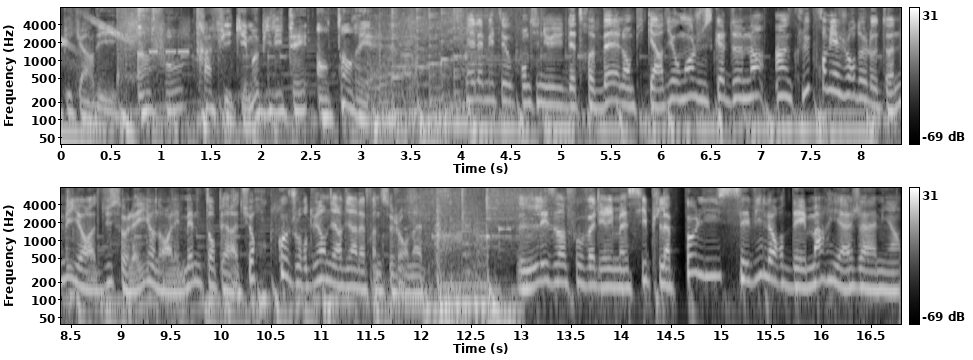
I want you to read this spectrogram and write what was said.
Picardie. Info, trafic et mobilité en temps réel. Et la météo continue d'être belle en Picardie, au moins jusqu'à demain inclus, premier jour de l'automne, mais il y aura du soleil, on aura les mêmes températures qu'aujourd'hui, on y revient à la fin de ce journal. Les infos Valérie Massip, la police sévit lors des mariages à Amiens.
